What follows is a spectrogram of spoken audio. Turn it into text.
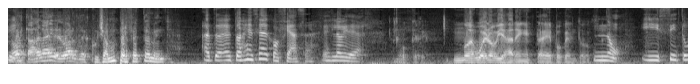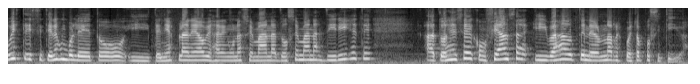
No, estás al aire, Eduardo, escuchamos perfectamente a tu, agencia de confianza, es lo ideal. Ok. No es bueno viajar en esta época entonces. No. Y si tuviste, si tienes un boleto y tenías planeado viajar en una semana, dos semanas, dirígete a tu agencia de confianza y vas a obtener una respuesta positiva.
